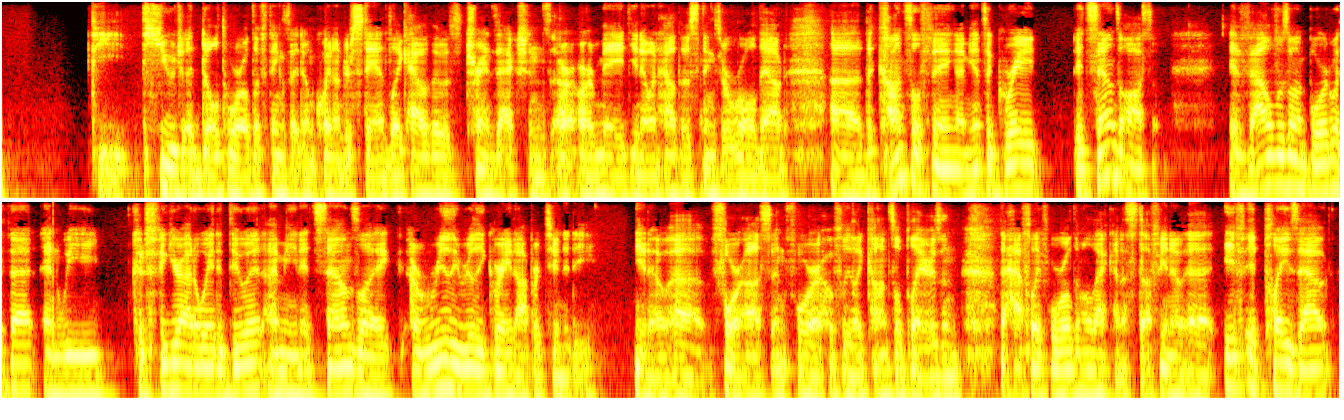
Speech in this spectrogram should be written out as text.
the huge adult world of things I don't quite understand, like how those transactions are, are made, you know, and how those things are rolled out. Uh, the console thing, I mean, it's a great, it sounds awesome. If Valve was on board with that and we could figure out a way to do it, I mean, it sounds like a really, really great opportunity, you know, uh, for us and for hopefully like console players and the Half Life world and all that kind of stuff. You know, uh, if it plays out,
